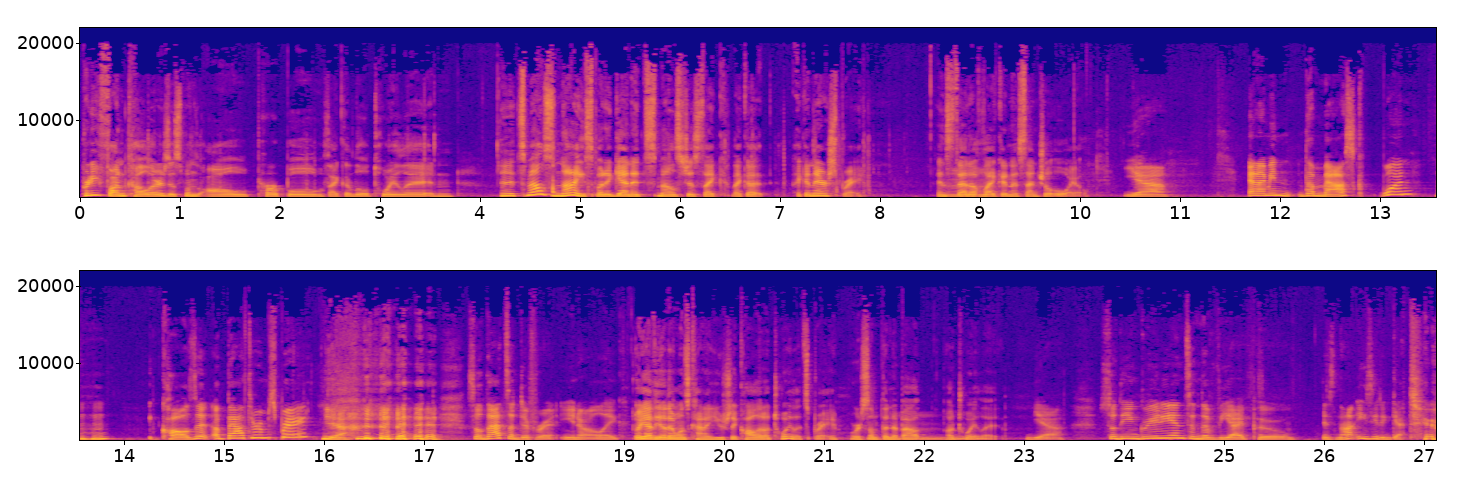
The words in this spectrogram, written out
pretty fun colors. This one's all purple with like a little toilet and and it smells nice, but again, it smells just like like a like an air spray instead Mm. of like an essential oil. Yeah. And I mean the mask one it calls it a bathroom spray. Yeah. So that's a different, you know, like oh yeah, the other ones kind of usually call it a toilet spray or something about a toilet. Yeah. So the ingredients in the VI poo is not easy to get to.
